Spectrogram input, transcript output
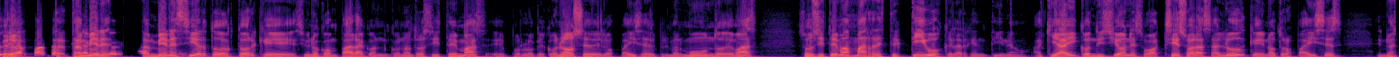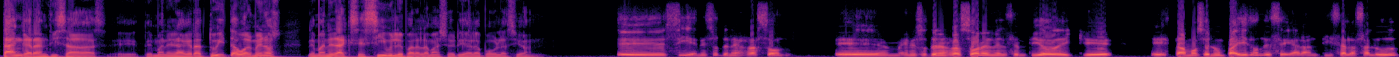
de las patas. También es, también es cierto, doctor, que si uno compara con, otros sistemas, eh, por lo que conoce de los países del primer mundo, demás, son sistemas más restrictivos que el argentino. Aquí hay condiciones o acceso a la salud que en otros países eh, no están garantizadas eh, de manera gratuita o al menos de manera accesible para la mayoría de la población. sí, en eso tenés razón. en eso tenés razón en el sentido de que estamos en un país donde se garantiza la salud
